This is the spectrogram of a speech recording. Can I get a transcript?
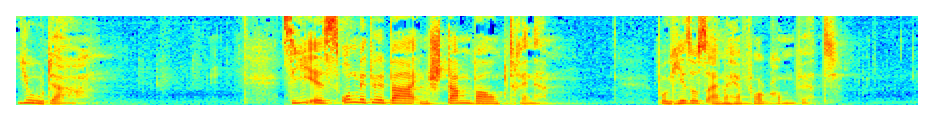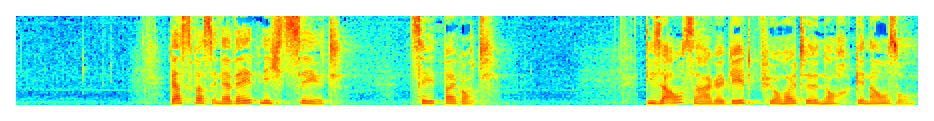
Juda. Sie ist unmittelbar im Stammbaum drinne, wo Jesus einmal hervorkommen wird. Das, was in der Welt nicht zählt, zählt bei Gott. Diese Aussage geht für heute noch genauso.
